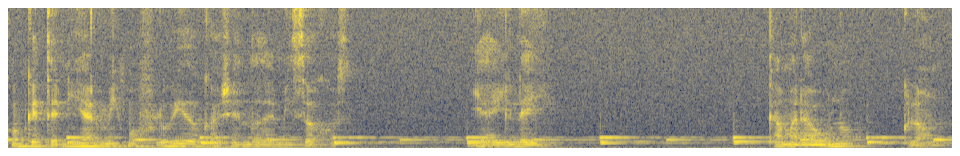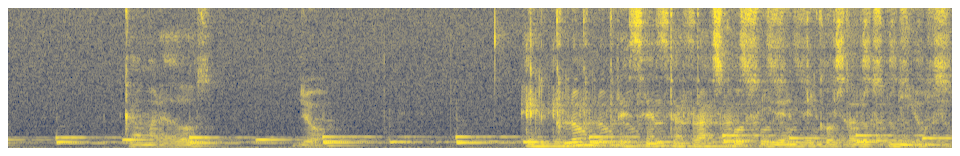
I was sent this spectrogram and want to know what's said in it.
con que tenía el mismo fluido cayendo de mis ojos. Y ahí leí. Cámara 1, clon. Cámara 2, yo. El clon presenta rasgos idénticos a los míos.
